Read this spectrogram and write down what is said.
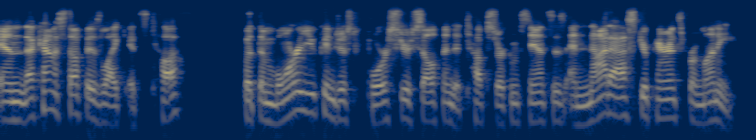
And that kind of stuff is like, it's tough, but the more you can just force yourself into tough circumstances and not ask your parents for money,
